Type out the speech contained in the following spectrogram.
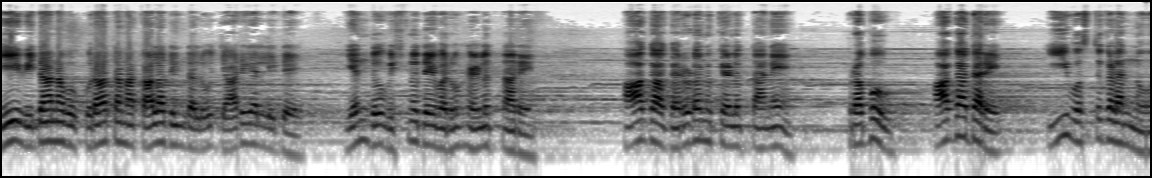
ಈ ವಿಧಾನವು ಪುರಾತನ ಕಾಲದಿಂದಲೂ ಜಾರಿಯಲ್ಲಿದೆ ಎಂದು ವಿಷ್ಣುದೇವರು ಹೇಳುತ್ತಾರೆ. ಆಗ ಗರುಡನು ಕೇಳುತ್ತಾನೆ, ಪ್ರಭು, ಹಾಗಾದರೆ ಈ ವಸ್ತುಗಳನ್ನು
